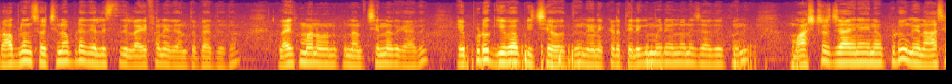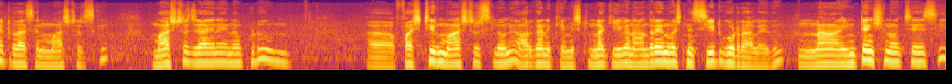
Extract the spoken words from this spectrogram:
ప్రాబ్లమ్స్ వచ్చినప్పుడే తెలుస్తుంది లైఫ్ అనేది ఎంత పెద్దదో. లైఫ్ మనం అనుకున్నంత చిన్నది కాదు. ఎప్పుడూ గివ్ అప్ ఇచ్చేవద్దు నేను ఇక్కడ తెలుగు మీడియంలోనే చదువుకొని మాస్టర్ జాయిన్ అయినప్పుడు నేను ఆసెట్ రాశాను మాస్టర్స్కి మాస్టర్ జాయిన్ అయినప్పుడు ఫస్ట్ ఇయర్ మాస్టర్స్లోనే ఆర్గానిక్ కెమిస్ట్రీ నాకు ఈవెన్ ఆంధ్ర యూనివర్సిటీ సీట్ కూడా రాలేదు. నా ఇంటెన్షన్ వచ్చేసి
